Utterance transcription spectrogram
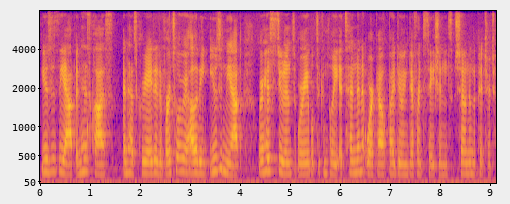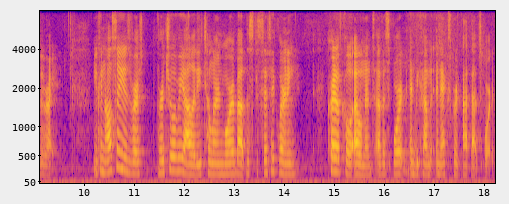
uses the app in his class and has created a virtual reality using the app where his students were able to complete a 10 minute workout by doing different stations shown in the picture to the right. You can also use vir virtual reality to learn more about the specific learning critical elements of a sport and become an expert at that sport.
